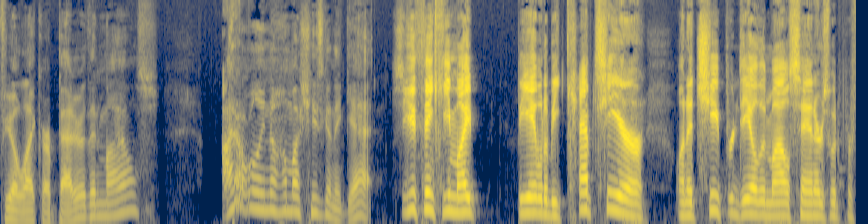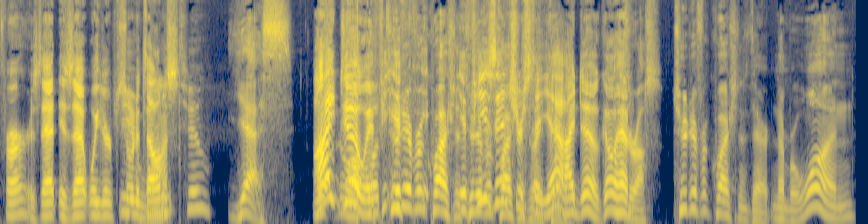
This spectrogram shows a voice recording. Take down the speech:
feel like are better than Miles. I don't really know how much he's going to get. So you think he might be able to be kept here on a cheaper deal than Miles Sanders would prefer? Is that is that what you're Do sort you of telling want us? to? Yes. I do. well, well, if, two if- different questions. If two he's different questions interested, right yeah, there. I do. Go ahead, Two- Ross. Two different questions there. Number one,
